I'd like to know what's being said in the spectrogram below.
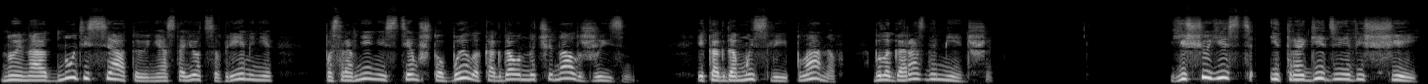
но и на одну десятую не остается времени по сравнению с тем, что было, когда он начинал жизнь, и когда мыслей и планов было гораздо меньше. Еще есть и трагедия вещей,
